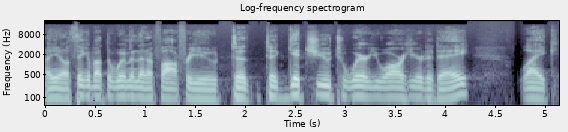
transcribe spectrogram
Uh, you know, think about the women that have fought for you to to get you to where you are here today. Like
